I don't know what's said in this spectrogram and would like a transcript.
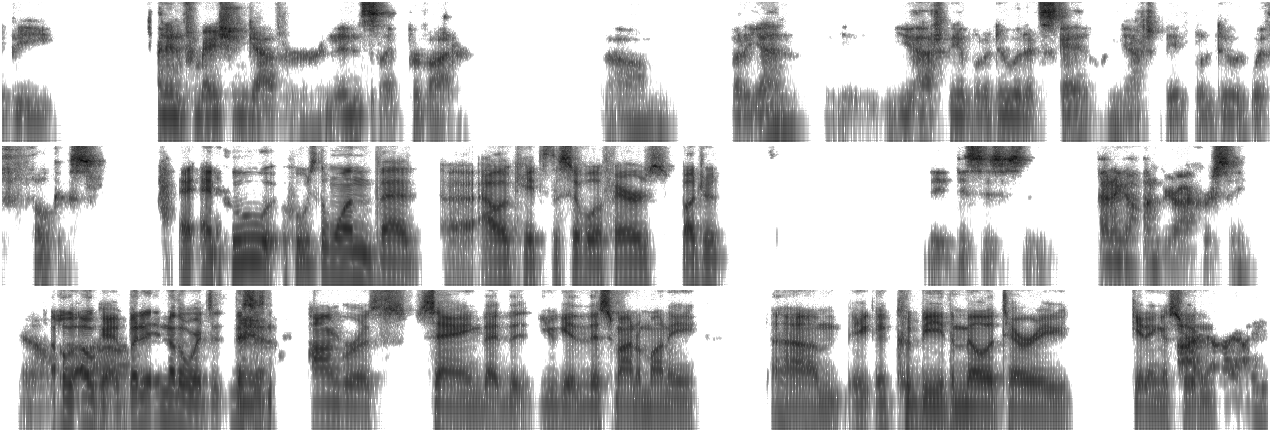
to be an information gatherer, an insight provider. Um, but again, you have to be able to do it at scale, and you have to be able to do it with focus. And, and who who's the one that uh, allocates the civil affairs budget? This is Pentagon bureaucracy. You know. Oh, okay. Uh, but in other words, this yeah. is Congress saying that, that you get this amount of money. Um, it, it could be the military getting a certain. I, I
